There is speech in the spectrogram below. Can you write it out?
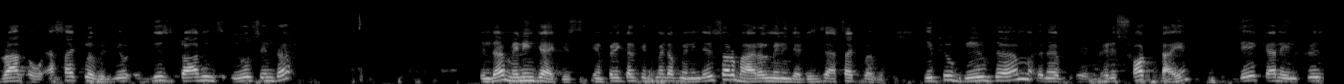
drug oh acyclovir you, this drug is used in the in the meningitis. Empirical treatment of meningitis or viral meningitis is acyclovir if you give them in a very short time they can increase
